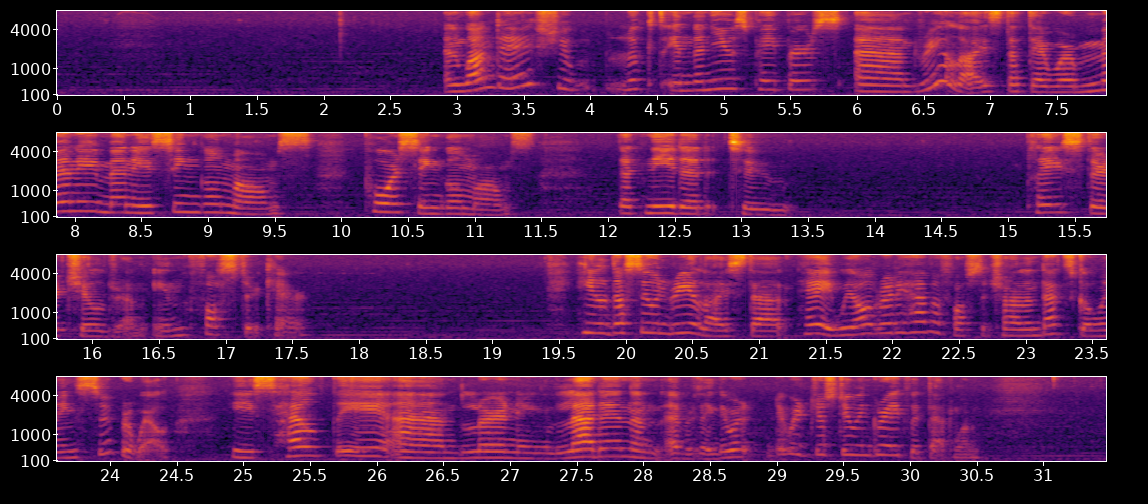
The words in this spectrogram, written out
And one day she looked in the newspapers and realized that there were many, many single moms, poor single moms, that needed to place their children in foster care. Hilda soon realized that, hey, we already have a foster child and that's going super well. He's healthy and learning Latin and everything. They were they were just doing great with that one.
